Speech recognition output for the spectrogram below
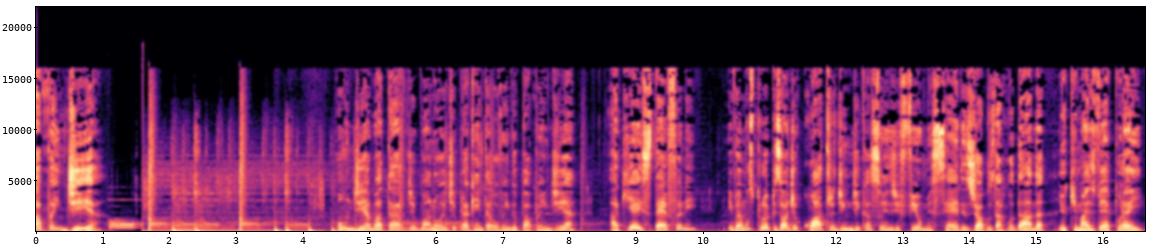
Papo em Dia. Bom dia, boa tarde, boa noite para quem está ouvindo o Papo em Dia. Aqui é a Stephanie e vamos para o episódio 4 de indicações de filmes, séries, jogos da rodada e o que mais vier por aí.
